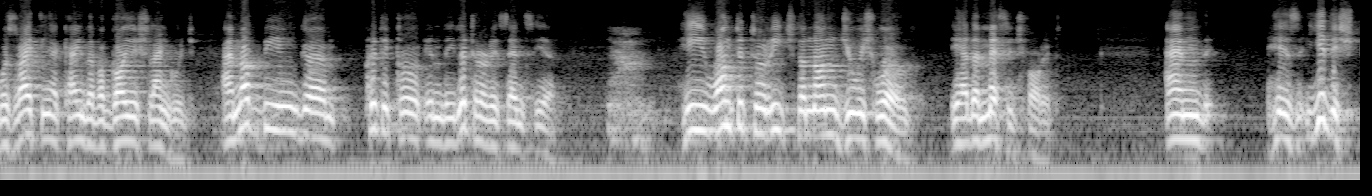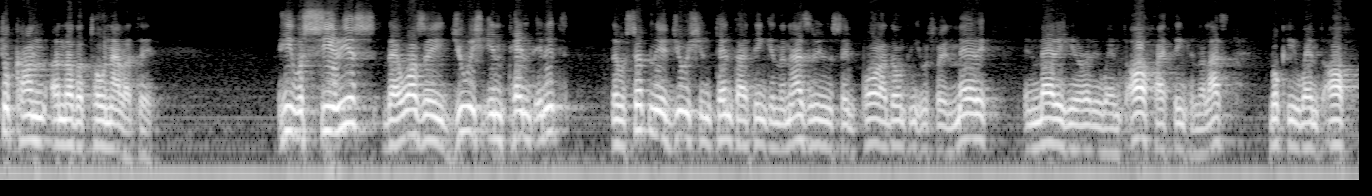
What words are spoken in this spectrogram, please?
was writing a kind of a Goyish language. I'm not being um, critical in the literary sense here. He wanted to reach the non Jewish world, he had a message for it. And his Yiddish took on another tonality. He was serious, there was a Jewish intent in it. There was certainly a Jewish intent, I think, in the Nazarene and St. Paul. I don't think it was in Mary. In Mary, he already went off. I think in the last book, he went off.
